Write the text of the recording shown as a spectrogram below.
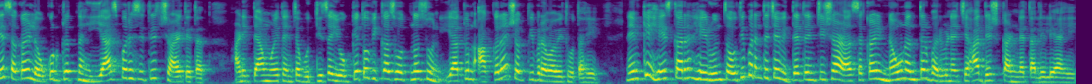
ते सकाळी लवकर उठत नाही याच परिस्थितीत शाळेत येतात. आणि त्यामुळे त्यांच्या बुद्धीचा योग्य तो विकास होत नसून यातून आकलन शक्ती प्रभावित होत आहे. नेमके हेच कारण हेरून चौथीपर्यंतच्या विद्यार्थ्यांची शाळा सकाळी नऊ नंतर भरविण्याचे आदेश काढण्यात आलेले आहे.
